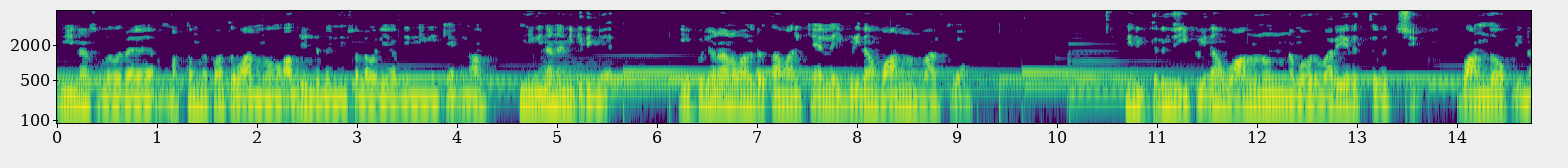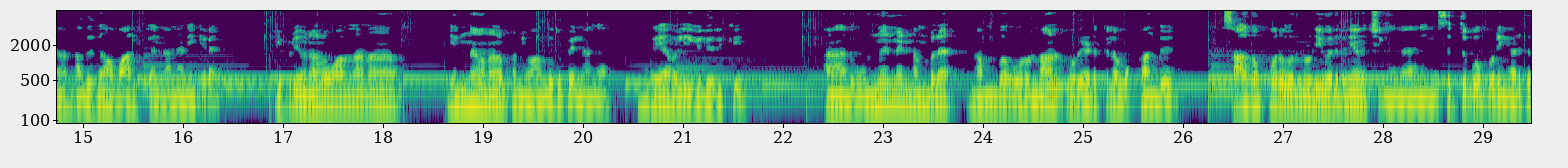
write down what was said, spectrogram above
நீ என்ன சொல்ல வர? மற்றவங்கள பார்த்து வாழணும் அப்படின்ற மாதிரி நீ சொல்ல வரியா அப்படின்னு நீங்கள் கேட்கலாம். நீங்கள் என்ன நினைக்கிறீங்க? எப்படி வேணாலும் வாழ்கிறது தான் வாழ்க்கையா? இல்லை இப்படி தான் வாழணும்னு வாழ்க்கையா? எனக்கு தெரிஞ்சு இப்படி தான் வாழணும்னு நம்ம ஒரு வரையறுத்து வச்சு வாழ்ந்தோம் அப்படின்னா அதுதான் வாழ்க்கைன்னு நான் நினைக்கிறேன். எப்படி வேணாலும் வாழலான்னா என்ன வேணாலும் பண்ணி வாழ்ந்துட்டு போயிடலாங்க. நிறையா வழிகள் இருக்குது ஆனால் அது உண்மையுமே நம்மளை நம்ம ஒரு நாள் ஒரு இடத்துல உட்காந்து சாக போகிற ஒரு நொடி வருதுன்னே வச்சுக்கோங்களேன். நீங்கள் செத்து போக போகிறீங்க அடுத்த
